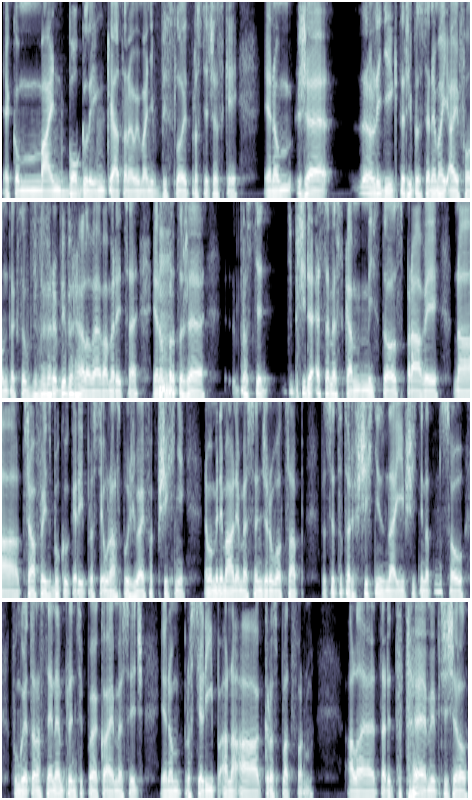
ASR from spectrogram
jako mind-boggling, já to nevím ani vyslovit prostě česky, jenom že lidí, kteří prostě nemají iPhone, tak jsou vyvr- vyvrhelové v Americe, jenom hmm. protože prostě ti přijde SMS místo zprávy na třeba Facebooku, který prostě u nás používají fakt všichni, nebo minimálně Messenger, WhatsApp, prostě to tady všichni znají, všichni na tom jsou, funguje to na stejném principu jako iMessage, jenom prostě líp a, na, a cross platform. Ale tady toto je, mi přišel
